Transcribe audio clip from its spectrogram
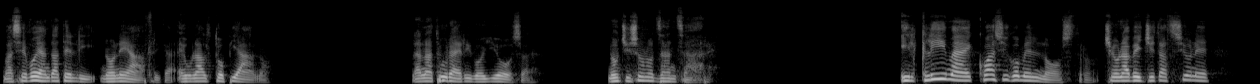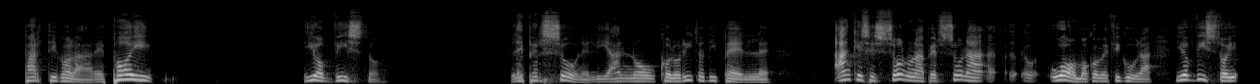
ma se voi andate lì non è Africa, è un altopiano. La natura è rigogliosa, non ci sono zanzare. Il clima è quasi come il nostro, c'è una vegetazione particolare. Poi io ho visto le persone lì hanno un colorito di pelle, anche se sono una persona, uh, uomo come figura, io ho visto i,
